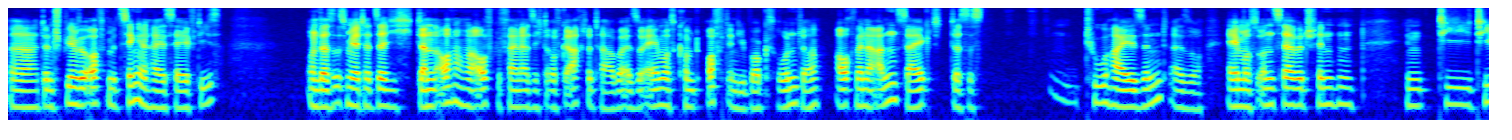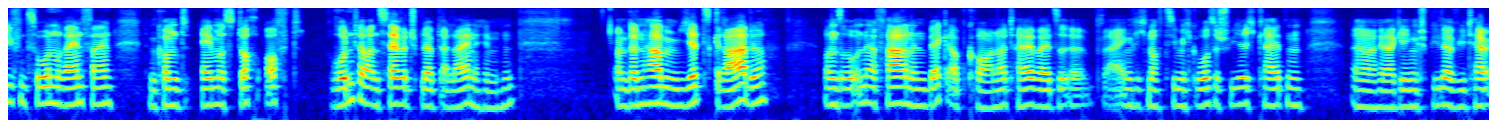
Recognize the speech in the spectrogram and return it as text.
äh, dann spielen wir oft mit Single High Safeties. Und das ist mir tatsächlich dann auch nochmal aufgefallen, als ich darauf geachtet habe. Also Amos kommt oft in die Box runter, auch wenn er anzeigt, dass es too high sind, also Amos und Savage hinten in die tiefen Zonen reinfallen, dann kommt Amos doch oft runter und Savage bleibt alleine hinten. Und dann haben jetzt gerade unsere unerfahrenen Backup-Corner teilweise äh, eigentlich noch ziemlich große Schwierigkeiten äh, ja, gegen Spieler wie Ter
